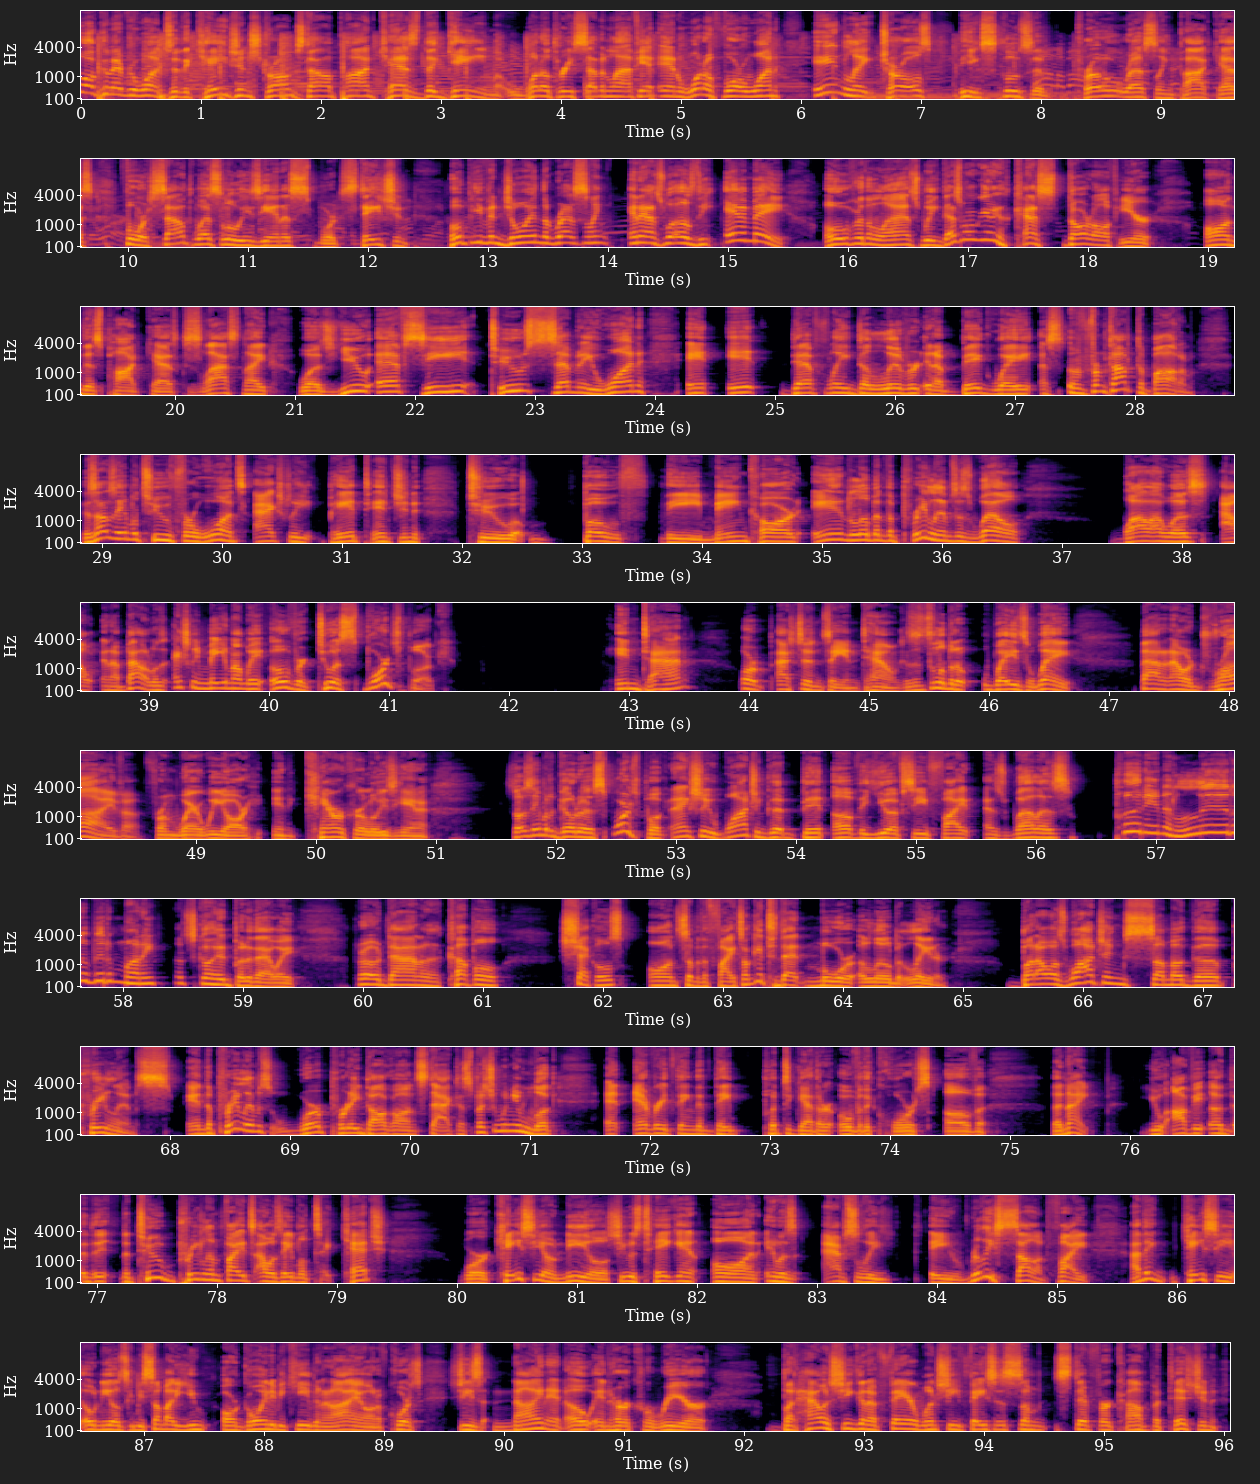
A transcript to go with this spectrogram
to welcome everyone to the Cajun Strong Style Podcast, The Game, 1037 Lafayette and 1041 in Lake Charles, the exclusive pro wrestling podcast for Southwest Louisiana Sports Station. Hope you've enjoyed the wrestling and as well as the MMA over the last week. That's where we're going to kind of start off here on this podcast because last night was UFC 271 and it definitely delivered in a big way uh, from top to bottom because I was able to, for once, actually pay attention to both the main card and a little bit of the prelims as well while I was out and about. I was actually making my way over to a sports book in town, or I shouldn't say in town because it's a little bit of ways away, about an hour drive from where we are in Carencro, Louisiana. So I was able to go to a sports book and actually watch a good bit of the UFC fight as well as put in a little bit of money. Let's go ahead and put it that way. Throw down a couple shekels on some of the fights. I'll get to that more a little bit later. But I was watching some of the prelims, and the prelims were pretty doggone stacked, especially when you look at everything that they put together over the course of the night. You obviously uh, the, the two prelim fights I was able to catch were Casey O'Neill. She was taking on. It was absolutely a really solid fight. I think Casey O'Neill is going to be somebody you are going to be keeping an eye on. Of course, she's 9 and 0 in her career, but how is she going to fare when she faces some stiffer competition?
